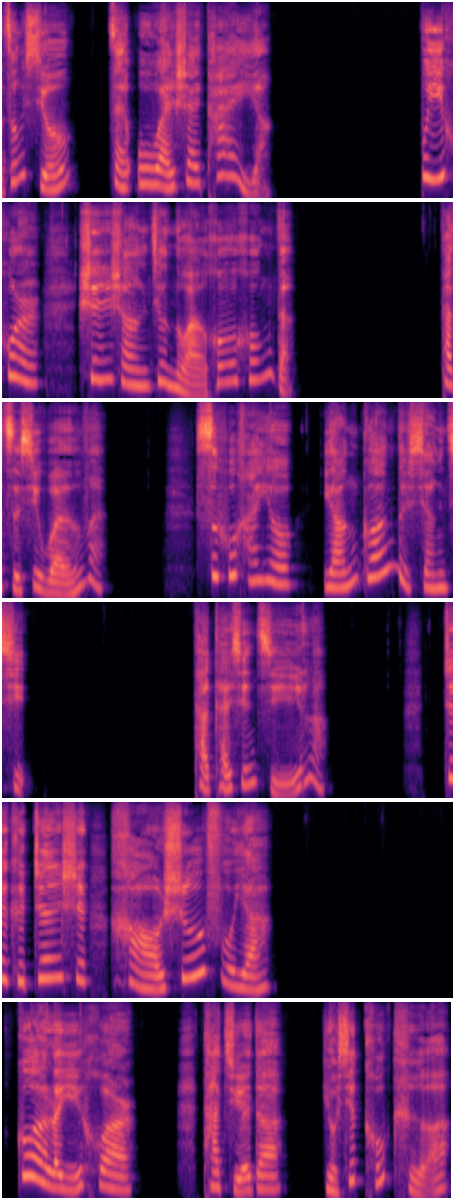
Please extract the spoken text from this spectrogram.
棕熊在屋外晒太阳。不一会儿，身上就暖烘烘的。他仔细闻闻，似乎还有阳光的香气。他开心极了，这可真是好舒服呀！过了一会儿，他觉得。有些口渴，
